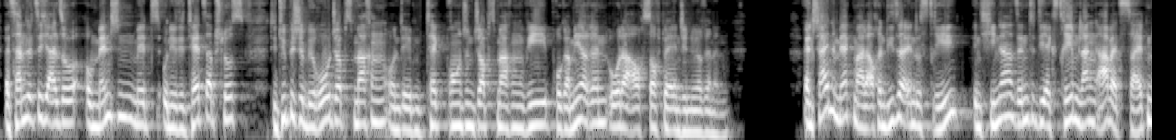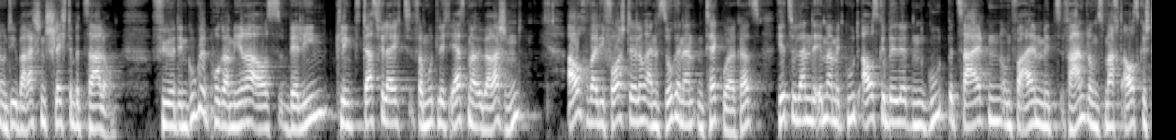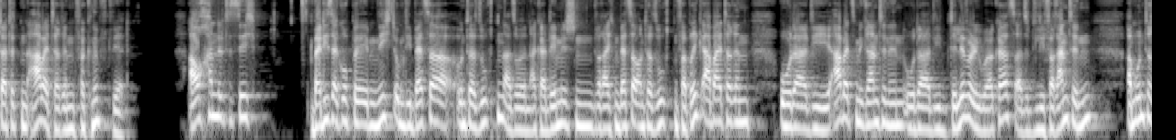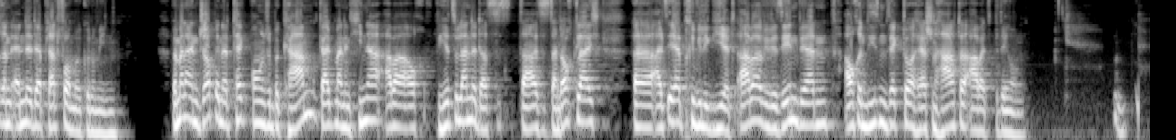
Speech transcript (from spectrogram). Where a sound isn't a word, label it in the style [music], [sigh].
Es handelt sich also um Menschen mit Universitätsabschluss, die typische Bürojobs machen und eben Tech-Branchen-Jobs machen, wie Programmiererinnen oder auch Software-Ingenieurinnen. Entscheidende Merkmale auch in dieser Industrie in China sind die extrem langen Arbeitszeiten und die überraschend schlechte Bezahlung. Für den Google-Programmierer aus Berlin klingt das vielleicht vermutlich erstmal überraschend, auch weil die Vorstellung eines sogenannten Tech-Workers hierzulande immer mit gut ausgebildeten, gut bezahlten und vor allem mit Verhandlungsmacht ausgestatteten Arbeiterinnen verknüpft wird. Auch handelt es sich bei dieser Gruppe eben nicht um die besser untersuchten, also in akademischen Bereichen besser untersuchten Fabrikarbeiterinnen oder die Arbeitsmigrantinnen oder die Delivery Workers, also die Lieferantinnen am unteren Ende der Plattformökonomien. Wenn man einen Job in der Tech-Branche bekam, galt man in China, aber auch hierzulande, das, da ist es dann doch gleich, äh, als eher privilegiert. Aber wie wir sehen werden, auch in diesem Sektor herrschen harte Arbeitsbedingungen.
